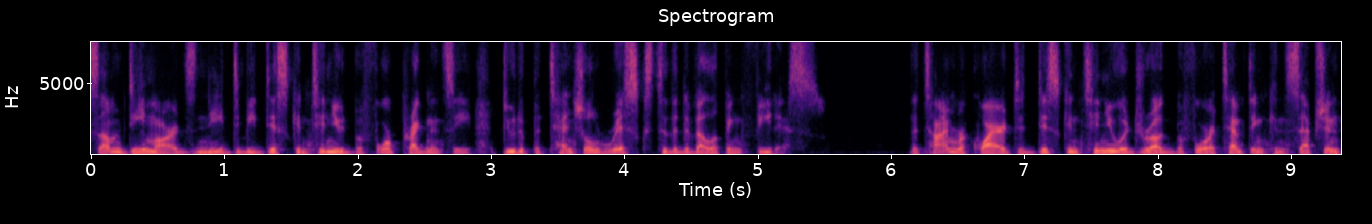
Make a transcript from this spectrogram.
Some DMARDs need to be discontinued before pregnancy due to potential risks to the developing fetus. The time required to discontinue a drug before attempting conception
